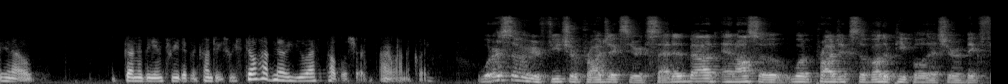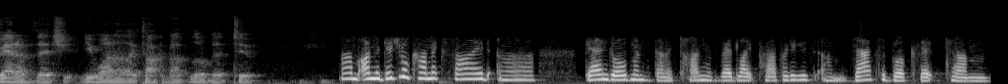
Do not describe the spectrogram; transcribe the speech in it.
you know, going to be in three different countries. We still have no U.S. publisher, ironically. What are some of your future projects you're excited about, and also what projects of other people that you're a big fan of that you, you want to like talk about a little bit too? Um, on the digital comics side, uh, Dan Goldman's done a ton with Red Light Properties. Um, that's a book that um,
